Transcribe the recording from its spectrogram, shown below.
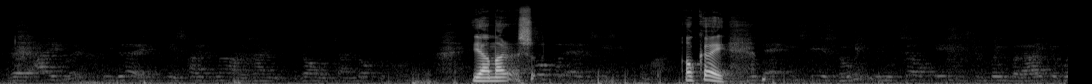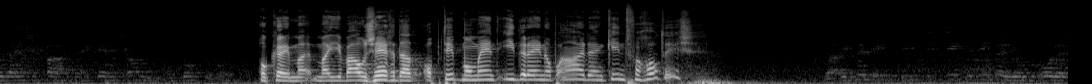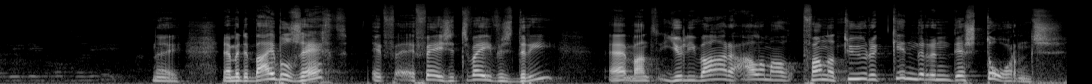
Terwijl eigenlijk iedereen is uit genade zijn zoon of zijn dochter geworden. Ja, maar. Oké. Okay. Oké, okay, maar, maar je wou zeggen dat op dit moment iedereen op aarde een kind van God is? Nee. nee, maar de Bijbel zegt Efeze 2, vers 3. Hè, want jullie waren allemaal van nature kinderen des toorns.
